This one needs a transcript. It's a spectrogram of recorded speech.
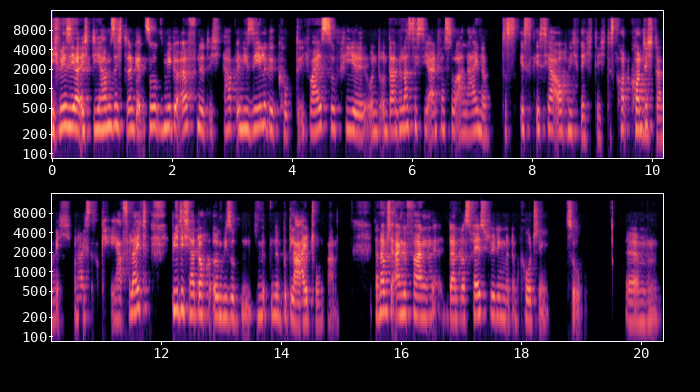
ich sie ja, ich, die haben sich dann so mir geöffnet. Ich habe in die Seele geguckt. Ich weiß so viel und, und dann lasse ich sie einfach so alleine. Das ist, ist ja auch nicht richtig. Das kon konnte ich dann nicht. Und habe ich gesagt, okay, ja, vielleicht biete ich ja doch irgendwie so eine Begleitung an. Dann habe ich angefangen, dann das Face Reading mit einem Coaching zu ähm,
